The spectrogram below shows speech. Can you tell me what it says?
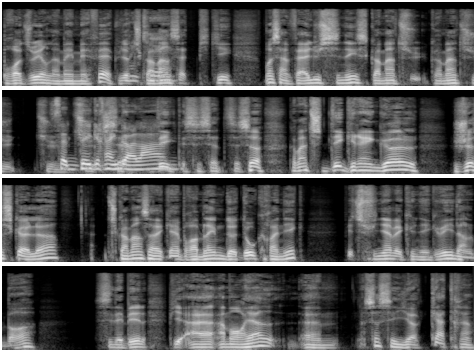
produire le même effet. Puis là, okay. tu commences à te piquer. Moi, ça me fait halluciner c'est comment tu comment tu, tu cette tu, dégringolade. C'est ça. Comment tu dégringoles jusque là. Tu commences avec un problème de dos chronique, puis tu finis avec une aiguille dans le bras. C'est débile. Puis à, à Montréal, euh, ça, c'est il y a quatre ans.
